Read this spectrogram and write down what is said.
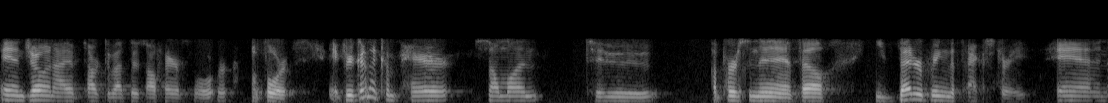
and Joe and I have talked about this off air for, before. If you're going to compare someone to a person in the NFL, you better bring the facts straight. And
